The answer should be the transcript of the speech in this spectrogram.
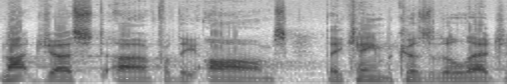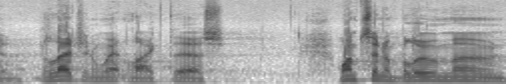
not just uh, for the alms, they came because of the legend. The legend went like this Once in a blue moon,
